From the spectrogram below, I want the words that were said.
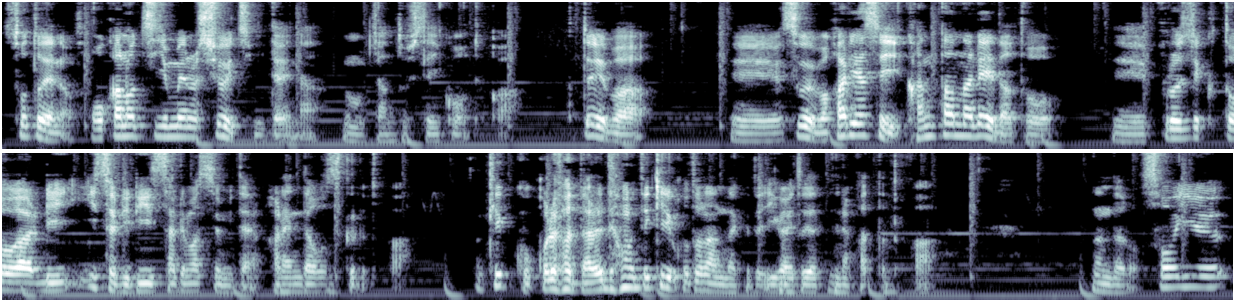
外での他のチームへの周知みたいなのもちゃんとしていこうとか、例えば、えー、すごいわかりやすい簡単な例だと、えー、プロジェクトがいつリリースされますよみたいなカレンダーを作るとか、結構これは誰でもできることなんだけど意外とやってなかったとか、なんだろう、そういう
